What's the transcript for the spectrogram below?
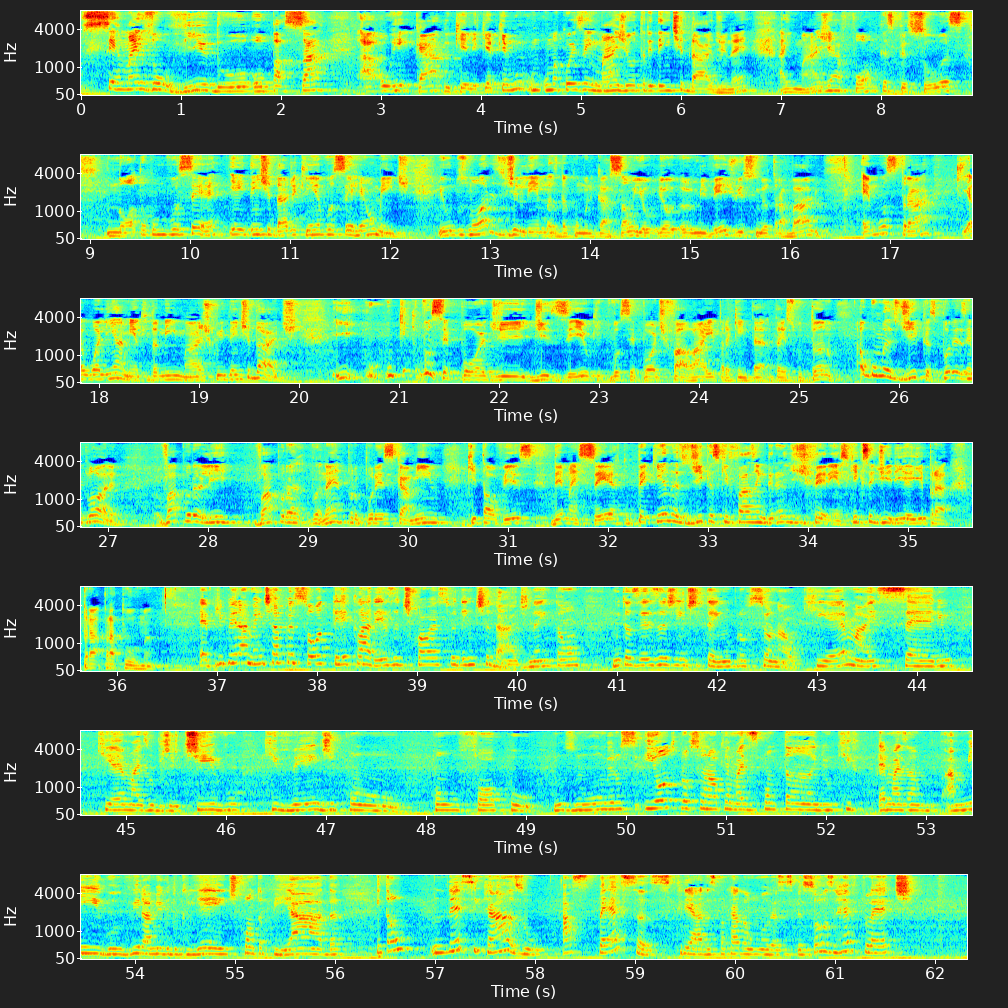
ser mais ouvido ou, ou passar a, o recado que ele quer, porque uma coisa é imagem e outra é identidade, né? A imagem é a forma que as pessoas notam como você é e a identidade é quem é você realmente. E um dos maiores dilemas da comunicação, e eu, eu, eu me vejo isso no meu trabalho, é mostrar que é o alinhamento da minha imagem com a identidade. E o, o que, que você pode dizer, o que, que você pode falar aí para quem está tá escutando? Algumas dicas, por exemplo, olha, vá por ali, vá por, né, por, por esse caminho que talvez dê mais certo, pequenas dicas que fazem grande diferença. O que, que você diria aí para a turma? É, primeiramente, a pessoa ter clareza de qual é a sua identidade, né? Então, muitas vezes a gente tem um profissional que é mais sério, que é mais objetivo, que vende com, com o foco nos números, e outro profissional que é mais espontâneo, que é mais amigo, vira amigo do cliente, conta piada. Então, nesse caso, as peças criadas para cada uma dessas pessoas reflete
